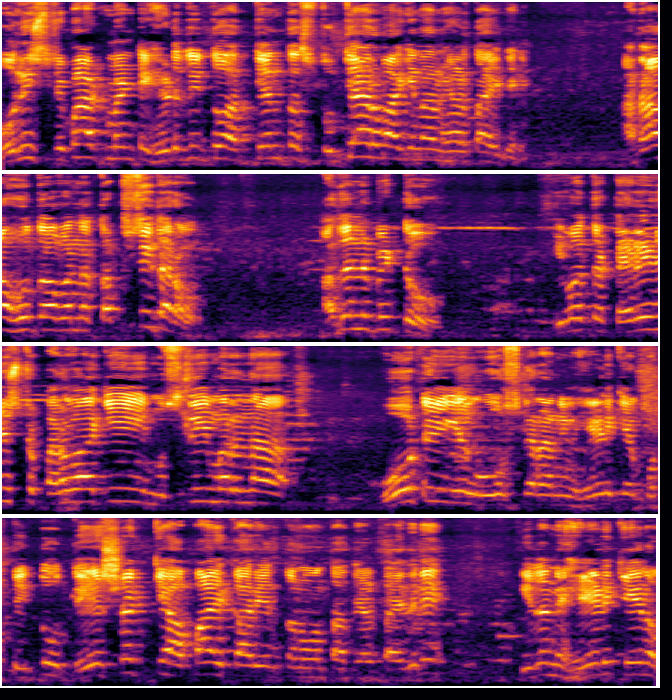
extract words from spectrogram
ಪೊಲೀಸ್ ಡಿಪಾರ್ಟ್ಮೆಂಟ್ ಹಿಡಿದಿದ್ದು ಅತ್ಯಂತ ಸ್ತುತ್ಯಾರ್ಹವಾಗಿ ನಾನು ಹೇಳ್ತಾ ಇದ್ದೀನಿ. ಅನಾಹುತವನ್ನು ತಪ್ಪಿಸಿದಾರೋ ಅದನ್ನು ಬಿಟ್ಟು ಇವತ್ತು ಟೆರರಿಸ್ಟ್ ಪರವಾಗಿ ಮುಸ್ಲಿಮರನ್ನ ಓಟಿಗೋಸ್ಕರ ನೀವು ಹೇಳಿಕೆ ಕೊಟ್ಟಿದ್ದು ದೇಶಕ್ಕೆ ಅಪಾಯಕಾರಿ ಅಂತ ಅನ್ನುವಂಥದ್ದು ಹೇಳ್ತಾ ಇದ್ದೀನಿ. ಇದನ್ನ ಹೇಳಿಕೆಯನ್ನು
